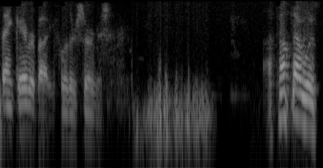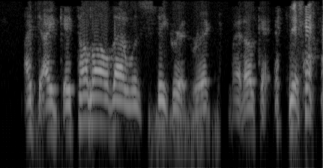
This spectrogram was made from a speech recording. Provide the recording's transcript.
thank everybody for their service. I thought that was I, I I thought all that was secret, Rick. But okay, Yeah.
